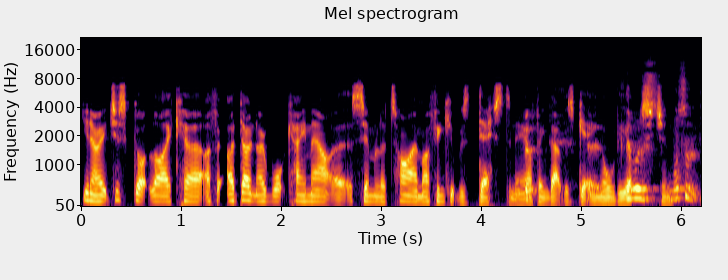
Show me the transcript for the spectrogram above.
you know it just got like uh, I, th- I don't know what came out at a similar time. I think it was Destiny. I think that was getting all the There was oxygen. wasn't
